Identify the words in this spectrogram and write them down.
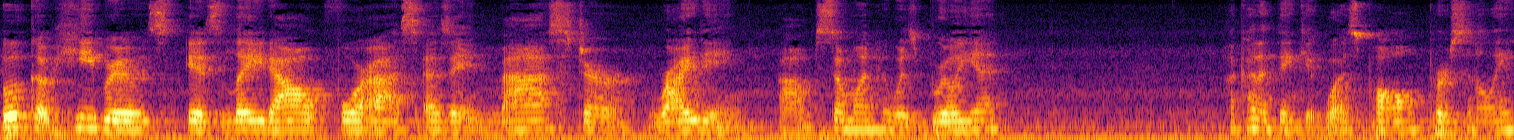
book of Hebrews is laid out for us as a master writing, um, someone who was brilliant I kind of think it was Paul personally,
